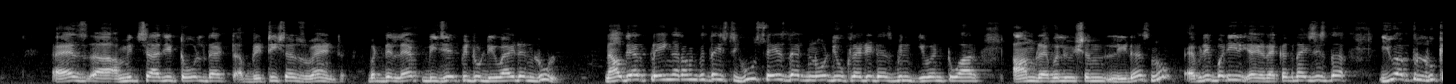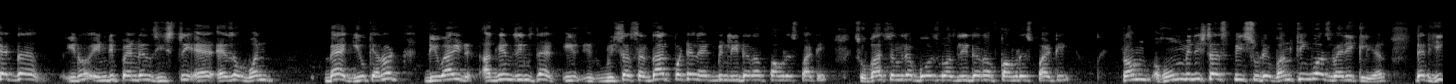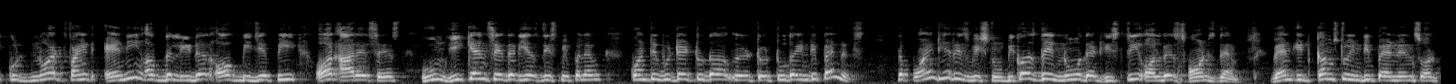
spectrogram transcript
As uh, Amit Shah ji told that uh, Britishers went, but they left BJP to divide and rule. Now they are playing around with the history. Who says that no due credit has been given to our armed revolution leaders? No, everybody uh, recognizes the. You have to look at the you know independence history as a one bag. You cannot divide against that. Mr. Sardar Patel had been leader of Congress party. Subhash Chandra Bose was leader of Congress party from home minister's speech today one thing was very clear that he could not find any of the leader of bjp or rss whom he can say that yes these people have contributed to the uh, to, to the independence the point here is Vishnu because they know that history always haunts them. When it comes to independence or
